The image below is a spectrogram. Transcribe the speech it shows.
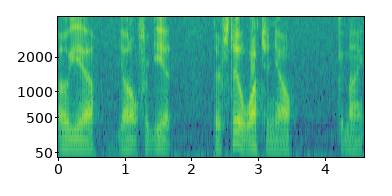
Oh yeah, y'all don't forget. They're still watching y'all. Good night.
